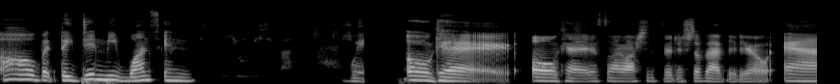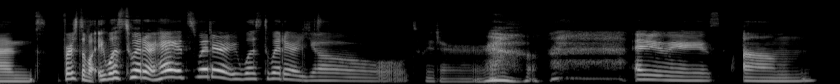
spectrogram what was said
Oh, but they did meet once in. Wait. Okay. Okay. So I watched the finish of that video. And first of all, it was Twitter. Hey, it's Twitter. It was Twitter. Yo, Twitter. Anyways, um,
